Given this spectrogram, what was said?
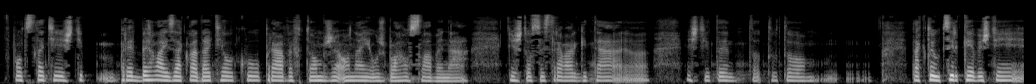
v podstate ešte predbehla aj zakladateľku práve v tom, že ona je už blahoslavená. Kdežto sestra Vargita uh, ešte tento, túto, takto ju církev ešte uh,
